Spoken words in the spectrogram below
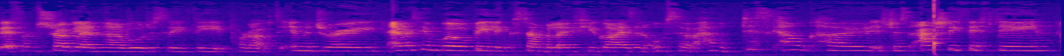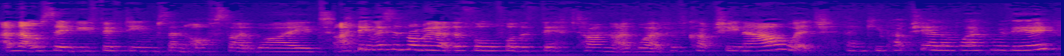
but if I'm struggling then I will just leave the product imagery. Everything will be linked down below for you guys and also I have a discount code. It's just Ashleigh15 and that will save you 15% off site wide. I think this is probably like the fourth or the fifth time that I've worked with Cupshe now, which thank you Cupshe, I love working with you.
